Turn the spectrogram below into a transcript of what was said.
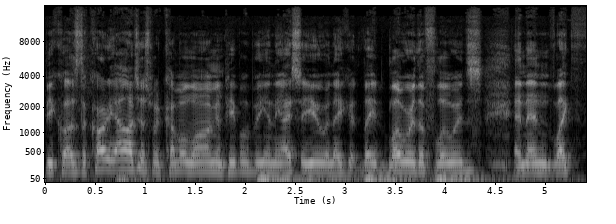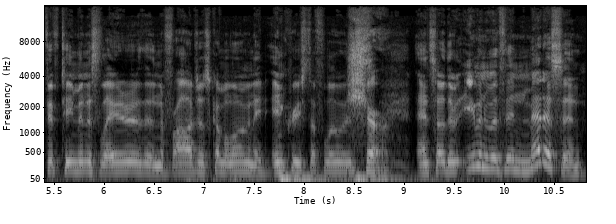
because the cardiologist would come along and people would be in the ICU and they could they'd lower the fluids, and then like 15 minutes later, the nephrologist come along and they'd increase the fluids. Sure. And so there, even within medicine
